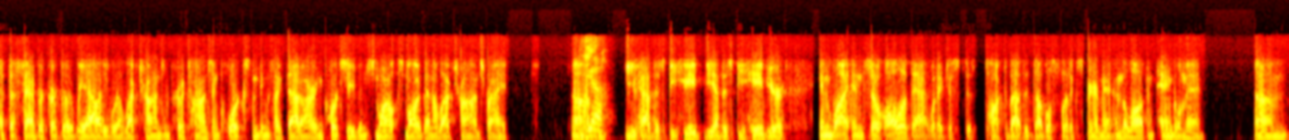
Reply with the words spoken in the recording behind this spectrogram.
at the fabric of our reality where electrons and protons and quarks and things like that are and quarks are even small, smaller than electrons right? Um, yeah. you have this behavior you have this behavior and why and so all of that what i just talked about the double slit experiment and the law of entanglement um,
